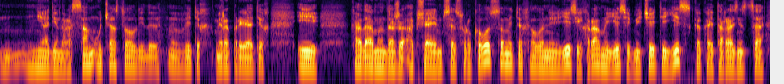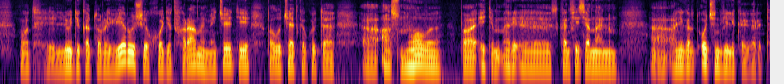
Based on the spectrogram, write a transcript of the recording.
не один раз сам участвовал в этих мероприятиях, и когда мы даже общаемся с руководством этих колоний, есть и храмы, есть и мечети, есть какая-то разница. Вот люди, которые верующие, ходят в храмы, мечети, получают какую-то э, основу по этим э, конфессиональным они говорят, очень великое, говорит,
